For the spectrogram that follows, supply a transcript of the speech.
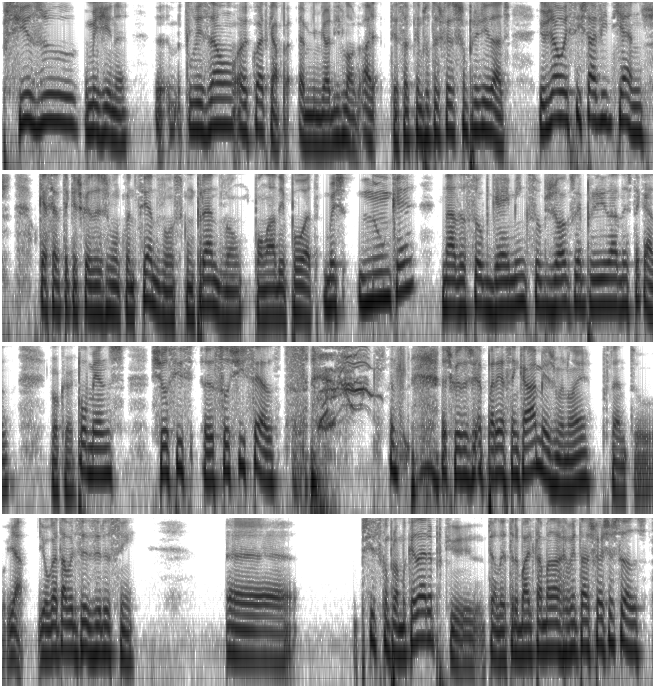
preciso, imagina, eh, televisão a 4K. A minha mulher diz-me logo: olha, atenção que temos outras coisas que são prioridades. Eu já ouço isto há 20 anos. O que é certo é que as coisas vão acontecendo, vão se comprando, vão para um lado e para o outro. Mas nunca nada sobre gaming, sobre jogos é prioridade nesta casa Ok. pelo menos so she, uh, so she said. As coisas aparecem cá à mesma, não é? Portanto, yeah. eu agora estava a dizer assim: uh, preciso comprar uma cadeira porque o teletrabalho está-me a arrebentar as costas todas.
